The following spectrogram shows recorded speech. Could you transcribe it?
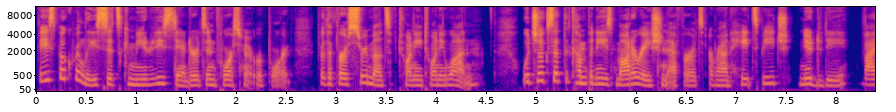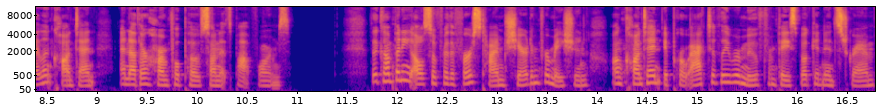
Facebook released its Community Standards Enforcement Report for the first three months of 2021, which looks at the company's moderation efforts around hate speech, nudity, violent content, and other harmful posts on its platforms. The company also, for the first time, shared information on content it proactively removed from Facebook and Instagram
